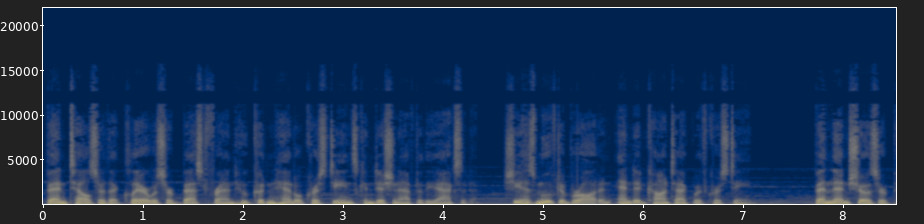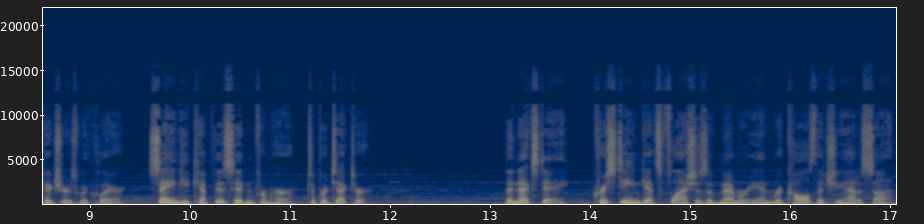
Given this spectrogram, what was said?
Ben tells her that Claire was her best friend who couldn't handle Christine's condition after the accident. She has moved abroad and ended contact with Christine. Ben then shows her pictures with Claire, saying he kept this hidden from her to protect her. The next day, Christine gets flashes of memory and recalls that she had a son.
